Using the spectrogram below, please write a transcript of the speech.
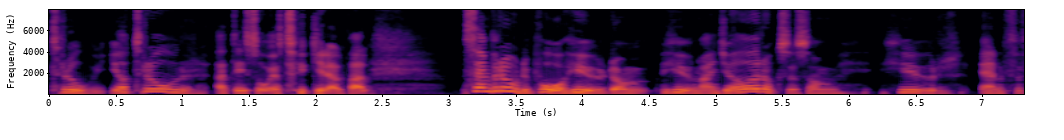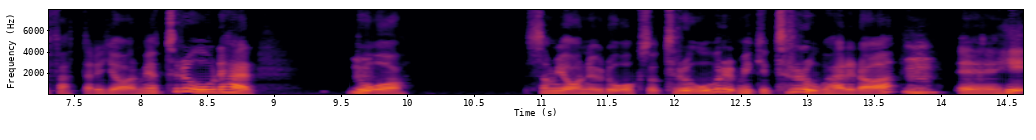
Tror, jag tror att det är så jag tycker i alla fall. Sen beror det på hur, de, hur man gör också, som hur en författare gör. Men jag tror det här då som jag nu då också tror, mycket tro här idag, Mm. eh,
